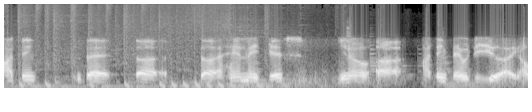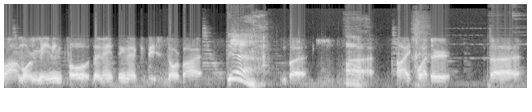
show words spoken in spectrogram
I think that the, the handmade gifts, you know, uh, I think they would be like a lot more meaningful than anything that could be store bought. Yeah. But uh, oh. like whether the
